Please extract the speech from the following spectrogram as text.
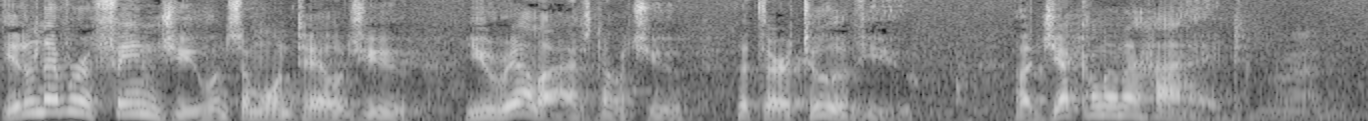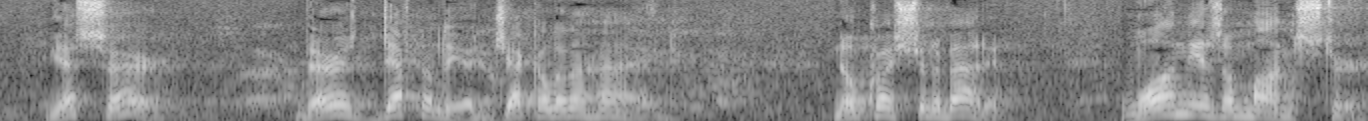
It'll never offend you when someone tells you, you realize, don't you, that there are two of you, a Jekyll and a Hyde. Yes, sir. There is definitely a Jekyll and a Hyde. No question about it. One is a monster,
